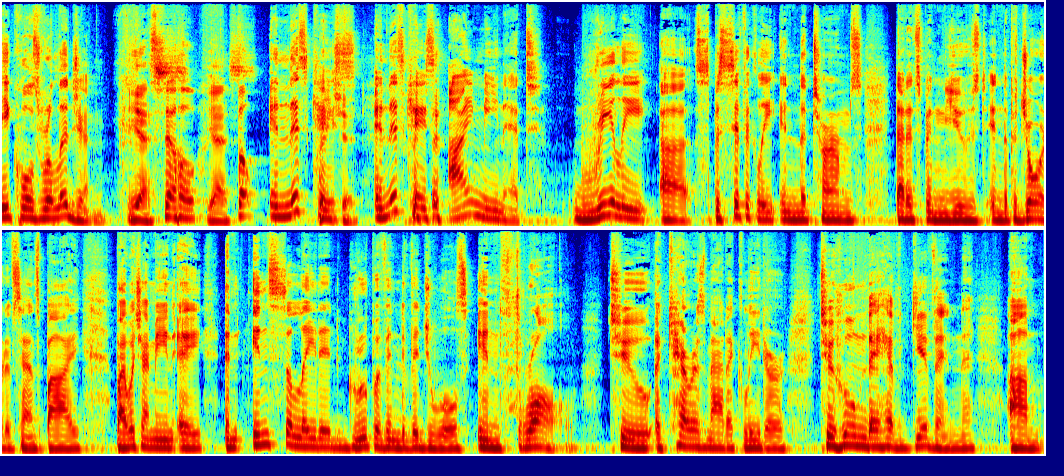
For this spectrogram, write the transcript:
equals religion. Yes. So, yes. But in this case, in this case, I mean it really uh, specifically in the terms that it's been used in the pejorative sense, by, by which I mean a, an insulated group of individuals in thrall to a charismatic leader to whom they have given um,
